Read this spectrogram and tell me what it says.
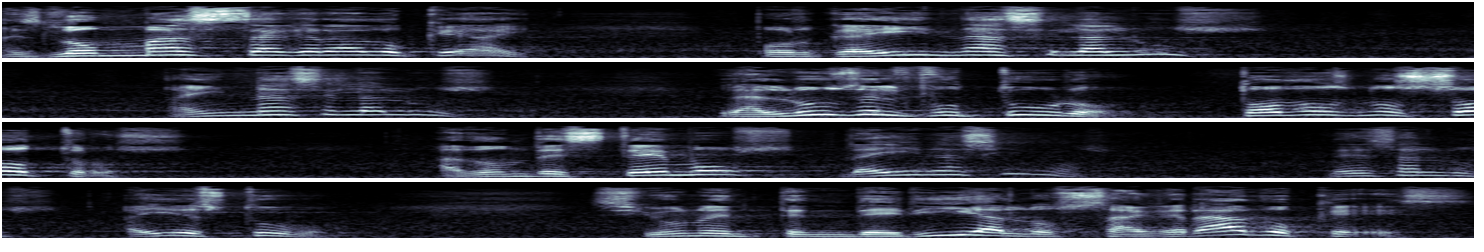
Es lo más sagrado que hay. Porque ahí nace la luz. Ahí nace la luz. La luz del futuro. Todos nosotros, a donde estemos, de ahí nacimos. De esa luz. Ahí estuvo. Si uno entendería lo sagrado que es,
